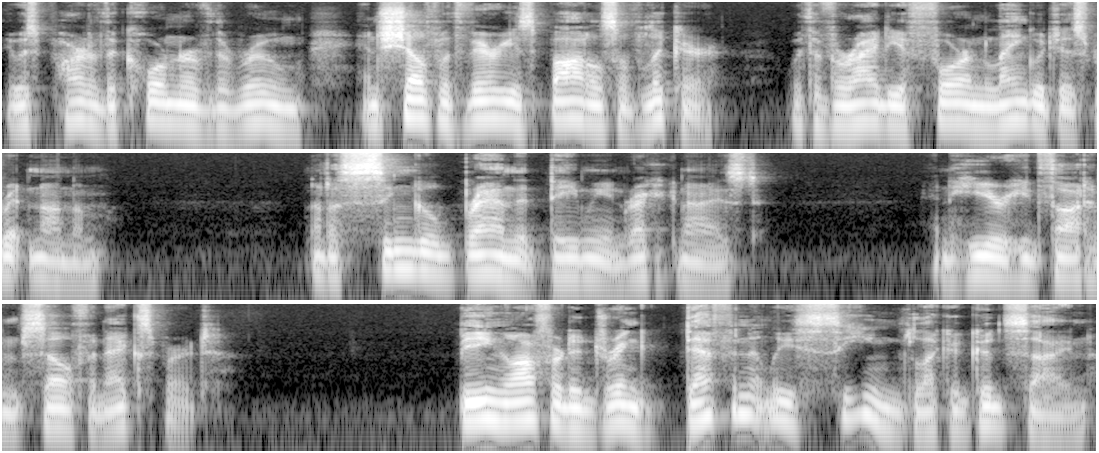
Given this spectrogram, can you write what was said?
It was part of the corner of the room, and shelved with various bottles of liquor, with a variety of foreign languages written on them. Not a single brand that Damien recognized, and here he'd thought himself an expert. Being offered a drink definitely seemed like a good sign.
